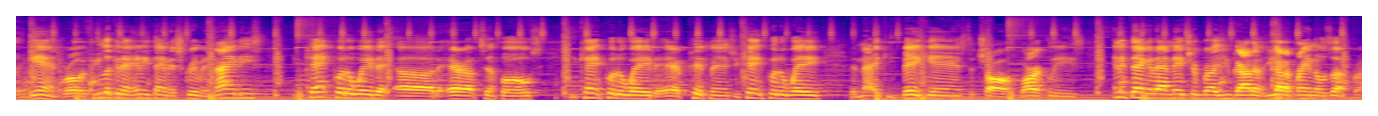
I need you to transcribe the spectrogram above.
again, bro, if you're looking at anything that's screaming 90s, you can't put away the, uh, the Air Up Tempos. You can't put away the Air Pippens. You can't put away the Nike Bakins, the Charles Barkleys anything of that nature, bro, you gotta you gotta bring those up, bro.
